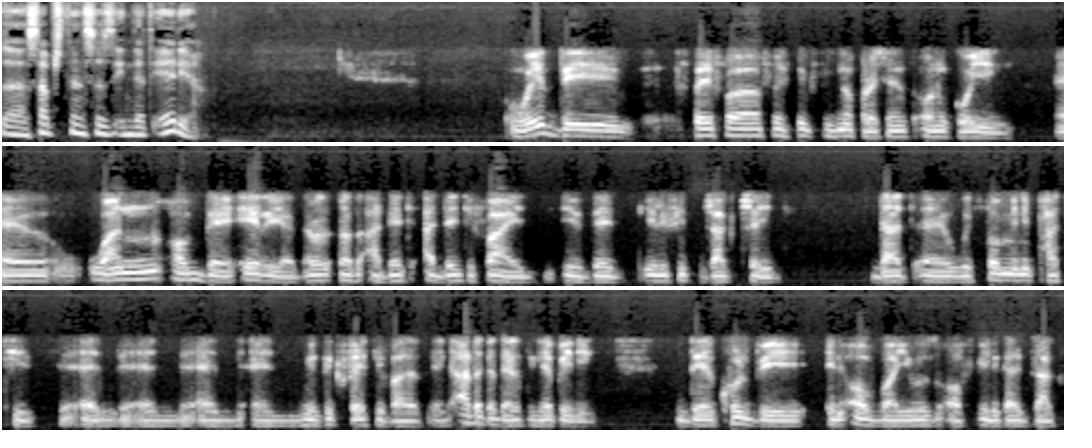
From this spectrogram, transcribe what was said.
uh, substances in that area? With the safer festive season operations ongoing, uh, one of the areas that was ident- identified is the illicit drug trade that uh, with so many parties and, and, and, and music festivals and other gatherings happening, there could be an overuse of illegal drugs.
